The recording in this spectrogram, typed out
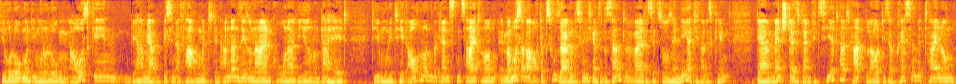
Virologen und Immunologen ausgehen. Wir haben ja ein bisschen Erfahrung mit den anderen saisonalen Coronaviren und da hält die Immunität auch nur einen begrenzten Zeitraum. Man muss aber auch dazu sagen, und das finde ich ganz interessant, weil das jetzt so sehr negativ alles klingt, der Mensch, der sich da infiziert hat, hat laut dieser Pressemitteilung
